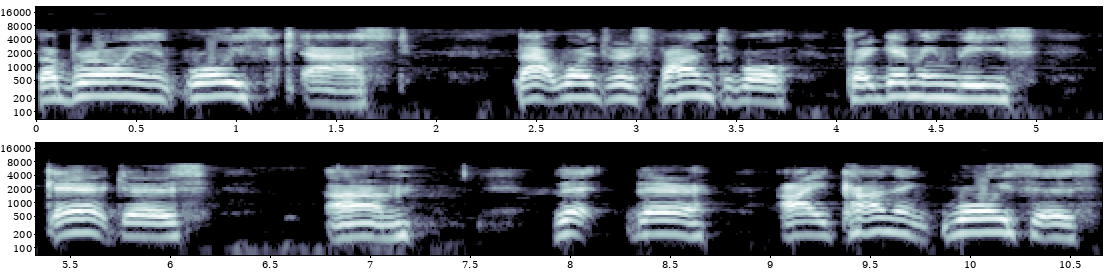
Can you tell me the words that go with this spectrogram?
the brilliant voice cast that was responsible for giving these characters um, their iconic voices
